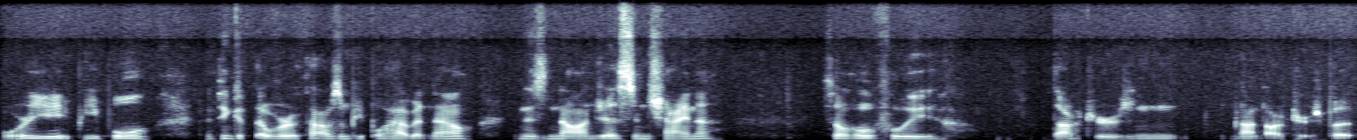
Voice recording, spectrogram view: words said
48 people. I think over a thousand people have it now, and it's not just in China. So hopefully, doctors and not doctors, but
